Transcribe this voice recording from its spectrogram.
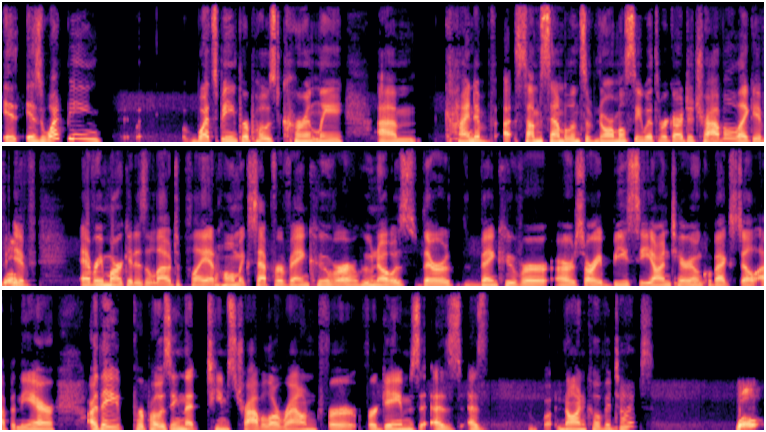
is, is, what being what's being proposed currently um, kind of uh, some semblance of normalcy with regard to travel? Like if well, if every market is allowed to play at home except for Vancouver. Who knows? There, Vancouver, or sorry, BC, Ontario, and Quebec still up in the air. Are they proposing that teams travel around for for games as as non-COVID times? Well,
